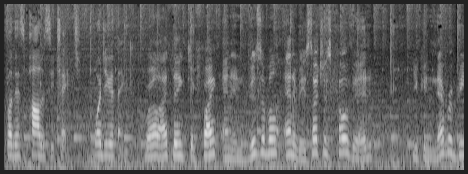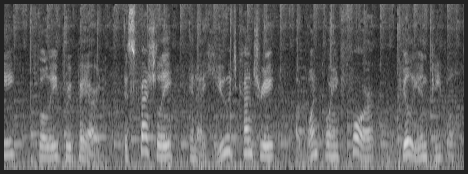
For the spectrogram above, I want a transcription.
for this policy change. What do you think? Well, I think to fight an invisible enemy such as COVID, you can never be fully prepared, especially in a huge country of 1.4 billion people.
